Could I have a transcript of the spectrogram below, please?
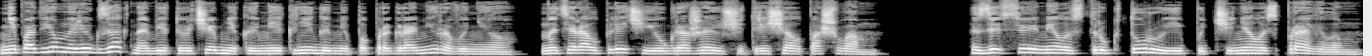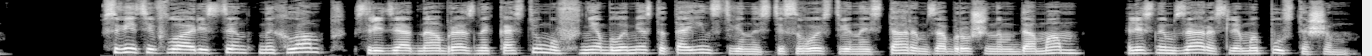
Неподъемный рюкзак, набитый учебниками и книгами по программированию, натирал плечи и угрожающе трещал по швам. Здесь все имело структуру и подчинялось правилам. В свете флуоресцентных ламп среди однообразных костюмов не было места таинственности, свойственной старым заброшенным домам, лесным зарослям и пустошам.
